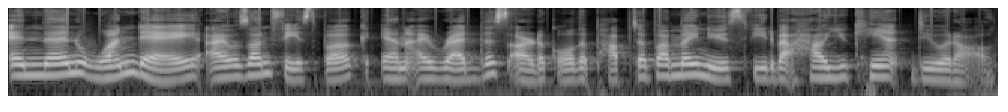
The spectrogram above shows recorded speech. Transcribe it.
and then one day I was on Facebook and I read this article that popped up on my newsfeed about how you can't do it all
